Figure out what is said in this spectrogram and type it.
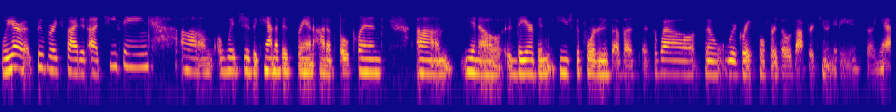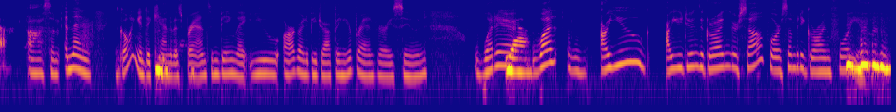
we are super excited. Uh, Chiefing, um, which is a cannabis brand out of Oakland, um, you know, they have been huge supporters of us as well. So we're grateful for those opportunities. So yeah. Awesome. And then going into cannabis brands and being that you are going to be dropping your brand very soon, what are yeah. what are you are you doing the growing yourself or somebody growing for you?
